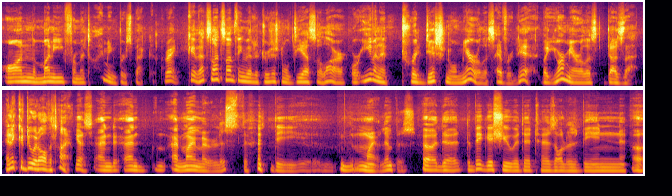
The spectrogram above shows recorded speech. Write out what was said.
on the money from a timing perspective. Right. Okay, that's not something that a traditional DSLR or even a traditional mirrorless ever did, but your mirrorless does that, and it could do it all the time. Yes, and and and my mirrorless, the, the my Olympus, uh, the the big issue with it has always been uh,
